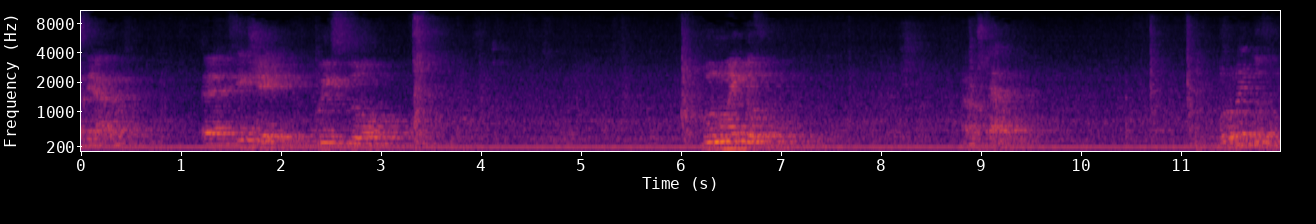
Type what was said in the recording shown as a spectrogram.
Sebastiano eh, fece questo monumento allo Stato monumento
